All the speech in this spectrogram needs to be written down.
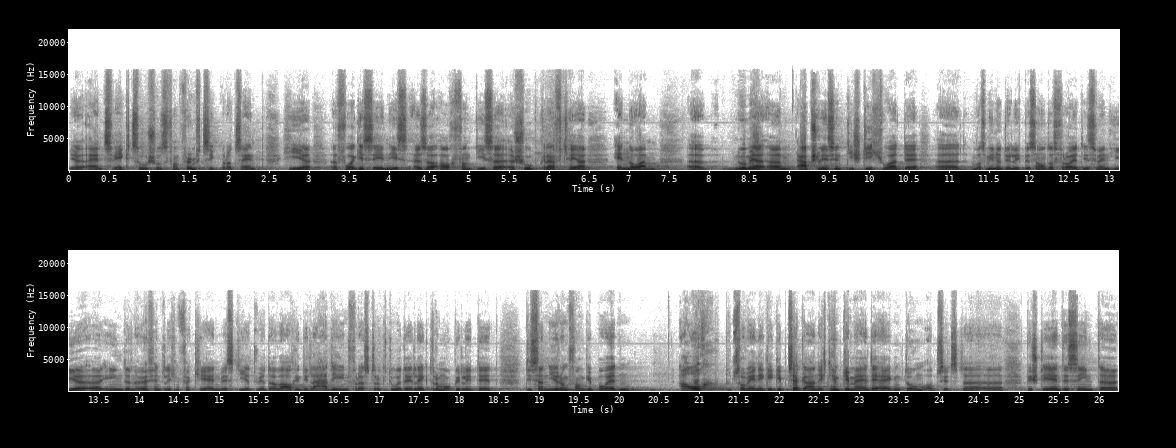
ja ein Zweckzuschuss von 50 Prozent hier vorgesehen ist. Also auch von dieser Schubkraft her enorm. Nur mehr ähm, abschließend die Stichworte. Äh, was mich natürlich besonders freut, ist, wenn hier äh, in den öffentlichen Verkehr investiert wird, aber auch in die Ladeinfrastruktur der Elektromobilität, die Sanierung von Gebäuden, auch, so wenige gibt es ja gar nicht im Gemeindeeigentum, ob es jetzt äh, bestehende sind äh,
